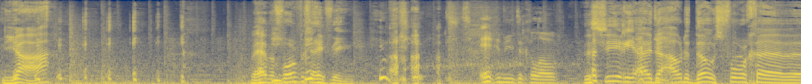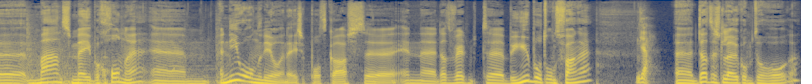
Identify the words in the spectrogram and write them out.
Ja. We hebben vormgeving. Echt niet te geloven. De serie uit de oude doos. Vorige eh, maand mee begonnen. Ehm, een nieuw onderdeel in deze podcast. eh, en eh, dat werd bejubeld ontvangen. Ja, dat is leuk om te horen.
